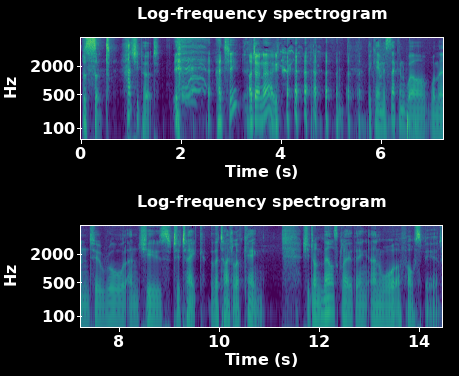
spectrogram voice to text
pursuit. Hatshepsut Had she? I don't know. became the second well woman to rule and choose to take the title of king. She donned male's clothing and wore a false beard.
